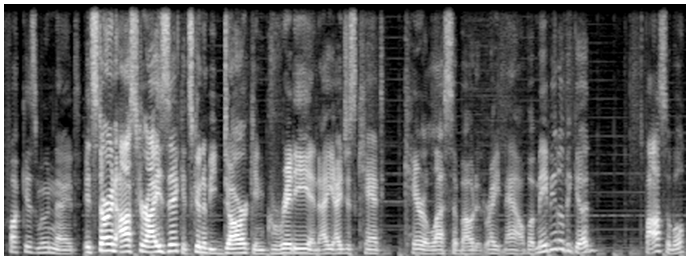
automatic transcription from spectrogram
fuck is Moon Knight? It's starring Oscar Isaac. It's gonna be dark and gritty, and I, I, just can't care less about it right now. But maybe it'll be good. It's possible.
